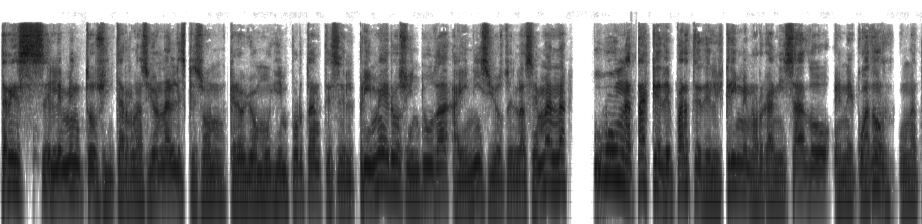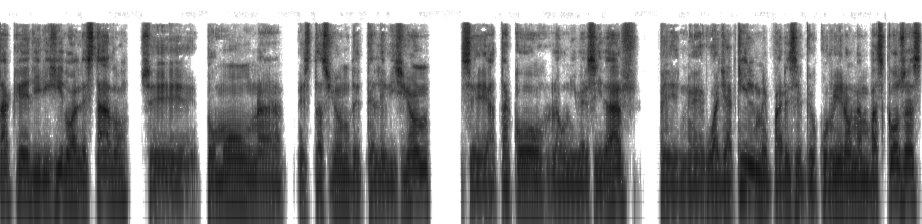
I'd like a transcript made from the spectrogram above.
tres elementos internacionales que son creo yo muy importantes. El primero sin duda a inicios de la semana Hubo un ataque de parte del crimen organizado en Ecuador, un ataque dirigido al Estado. Se tomó una estación de televisión, se atacó la universidad. En eh, Guayaquil me parece que ocurrieron ambas cosas,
